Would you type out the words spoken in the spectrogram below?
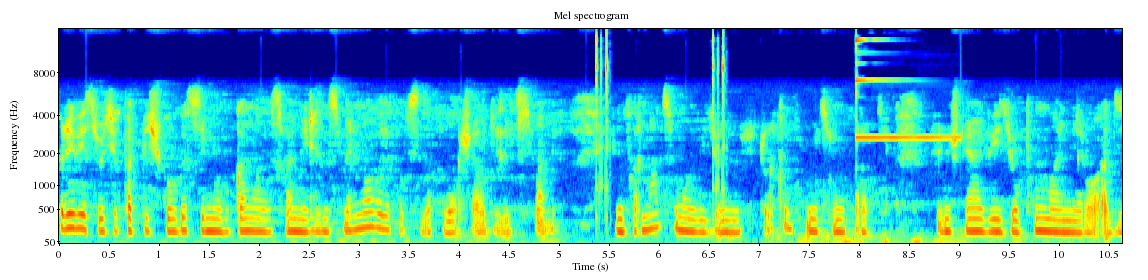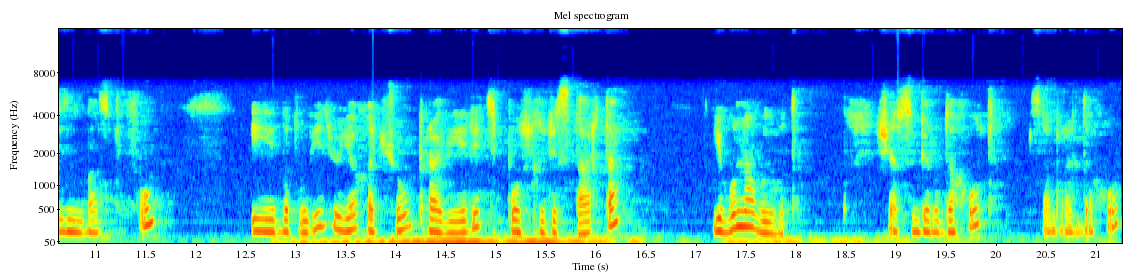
Приветствую всех подписчиков и гостей моего канала. С вами Елена Смирнова. Я, как всегда, продолжаю делиться с вами информацией. Мое видео носит только информационный характер. Сегодняшнее видео по майнеру 1 Bast.fo. И в этом видео я хочу проверить после рестарта его на вывод. Сейчас соберу доход. Собрать доход.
